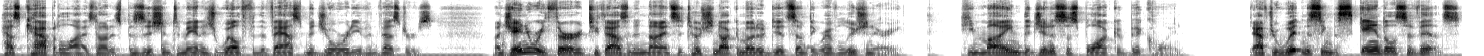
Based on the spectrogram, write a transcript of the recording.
has capitalized on its position to manage wealth for the vast majority of investors. On January 3rd, 2009, Satoshi Nakamoto did something revolutionary. He mined the Genesis block of Bitcoin. After witnessing the scandalous events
